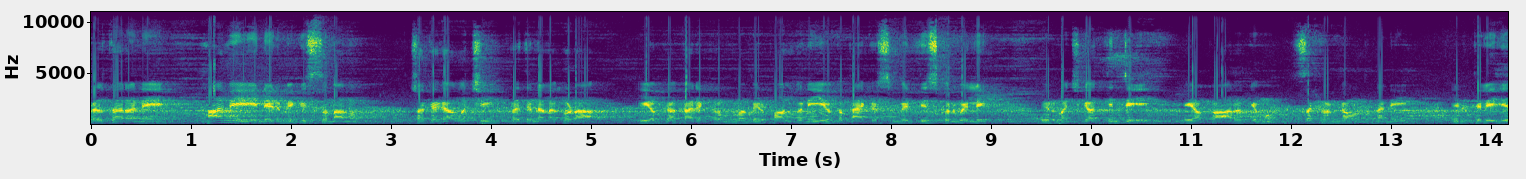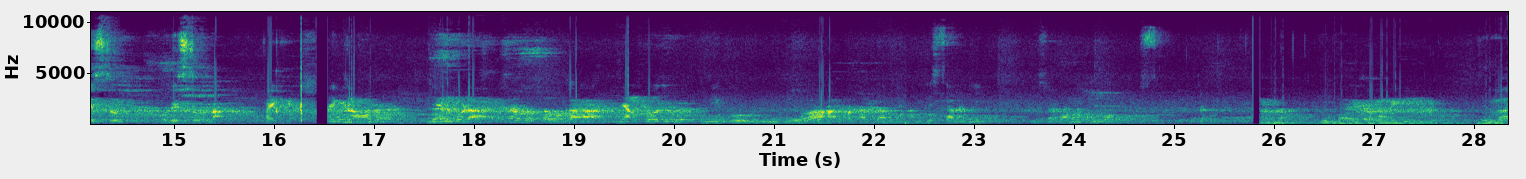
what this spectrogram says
వెళ్తారనే హామీ నేను మీకు ఇస్తున్నాను. చక్కగా వచ్చి ప్రతి నెల కూడా ఈ యొక్క కార్యక్రమంలో మీరు పాల్గొని ఈ యొక్క ప్యాకెట్స్ మీరు తీసుకొని వెళ్ళి మీరు మంచిగా తింటే మీ యొక్క ఆరోగ్యము సక్రమంగా ఉంటుందని నేను తెలియజేస్తూ ముగిస్తూ ఉన్నాను థ్యాంక్ యూ కార్యక్రమంలో నేను కూడా ఒక నెల రోజులు మీకు మీకు ఆహార పదార్థాలు నేను అందిస్తానని ఈ సభాముఖంగా ఈ కార్యక్రమానికి జిల్లా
